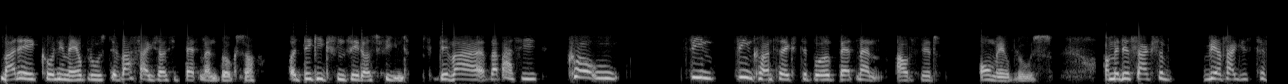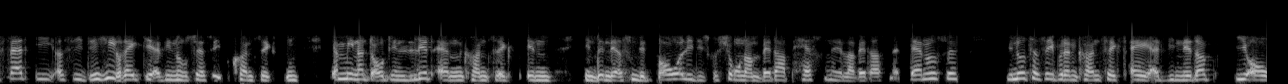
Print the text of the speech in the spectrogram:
var det ikke kun i maveblus, det var faktisk også i Batman-bukser. Og det gik sådan set også fint. Det var, var bare at sige, KU, fin, fin kontekst til både Batman-outfit og maveblues. Og med det sagt, så vil jeg faktisk tage fat i og sige, at det er helt rigtigt, at vi er nødt til at se på konteksten. Jeg mener dog, det er en lidt anden kontekst end, end den der sådan lidt borgerlige diskussion om, hvad der er passende eller hvad der er sådan en dannelse. Vi er nødt til at se på den kontekst af, at vi netop i år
